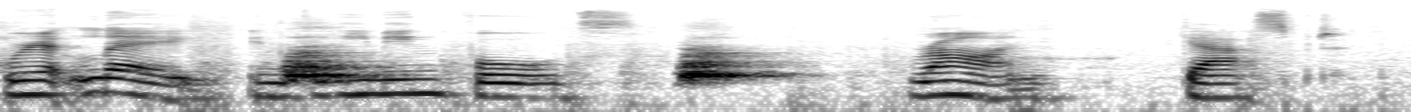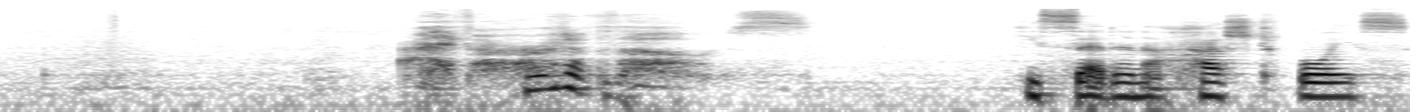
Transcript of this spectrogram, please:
where it lay in gleaming folds. Ron gasped. I've heard of those he said in a hushed voice,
